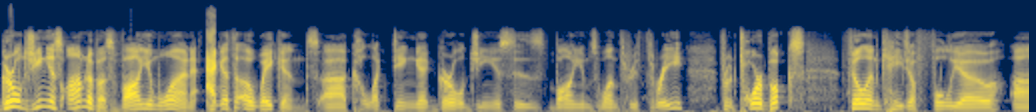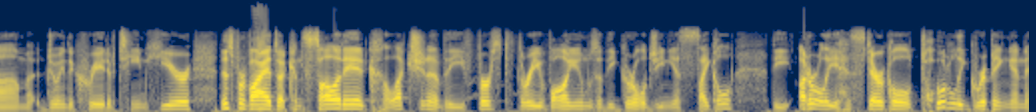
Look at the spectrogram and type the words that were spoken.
Girl Genius Omnibus, Volume 1, Agatha Awakens, uh, collecting Girl Geniuses Volumes 1 through 3 from Tor Books. Phil and Kaja Foglio um, doing the creative team here. This provides a consolidated collection of the first three volumes of the Girl Genius cycle, the utterly hysterical, totally gripping, and,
